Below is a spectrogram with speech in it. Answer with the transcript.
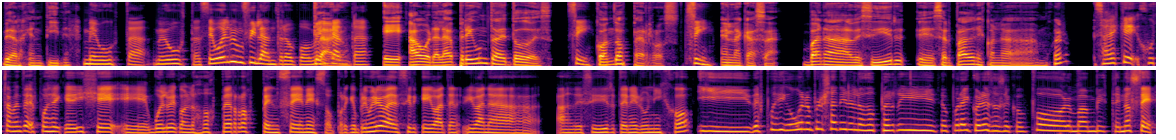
de Argentina. Me gusta, me gusta. Se vuelve un filántropo, me Claro. encanta. Eh, ahora, la pregunta de todo es, Sí, con dos perros sí. en la casa, ¿van a decidir eh, ser padres con la mujer? ¿Sabes qué? Justamente después de que dije eh, vuelve con los dos perros, pensé en eso. Porque primero iba a decir que iba a iban a, a decidir tener un hijo. Y después digo, bueno, pero ya tienen los dos perritos, por ahí con eso se conforman, ¿viste? No sé.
